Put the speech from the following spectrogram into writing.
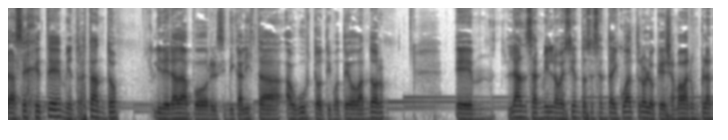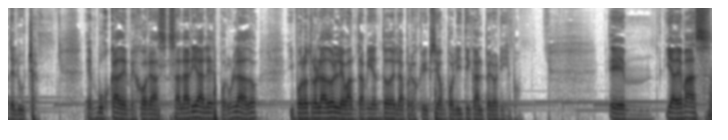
La CGT, mientras tanto, liderada por el sindicalista Augusto Timoteo Bandor, em, lanza en 1964 lo que llamaban un plan de lucha, en busca de mejoras salariales, por un lado, y por otro lado el levantamiento de la proscripción política al peronismo. Em, y además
